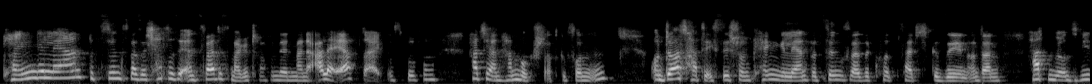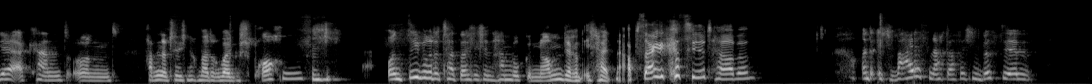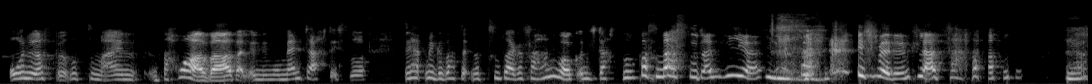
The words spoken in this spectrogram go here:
kennengelernt, beziehungsweise ich hatte sie ein zweites Mal getroffen, denn meine allererste Eignungsprüfung hat ja in Hamburg stattgefunden. Und dort hatte ich sie schon kennengelernt, beziehungsweise kurzzeitig gesehen. Und dann hatten wir uns wiedererkannt und haben natürlich nochmal darüber gesprochen. Und sie wurde tatsächlich in Hamburg genommen, während ich halt eine Absage kassiert habe. Und ich weiß noch, dass ich ein bisschen, ohne das böse zu meinen, sauer war, weil in dem Moment dachte ich so, sie hat mir gesagt, sie hat eine Zusage für Hamburg. Und ich dachte so, was machst du dann hier? ich will den Platz haben. Ja,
